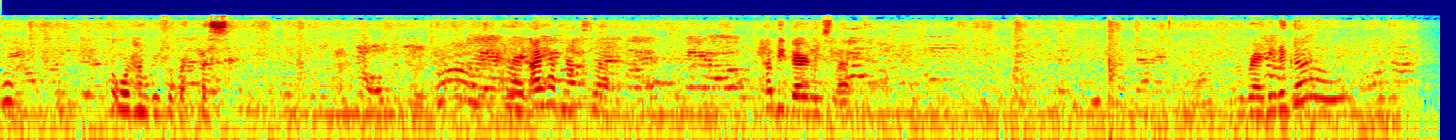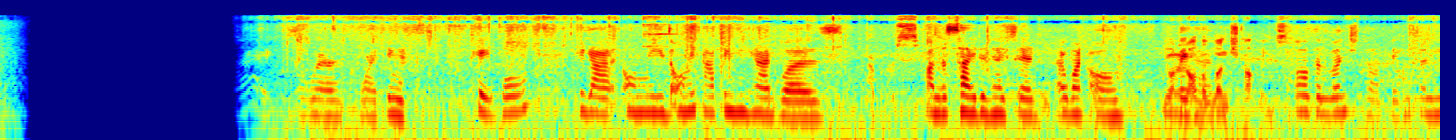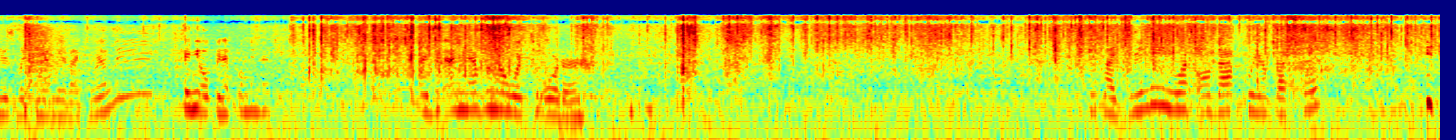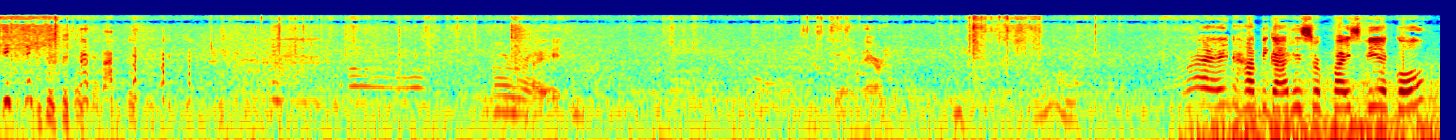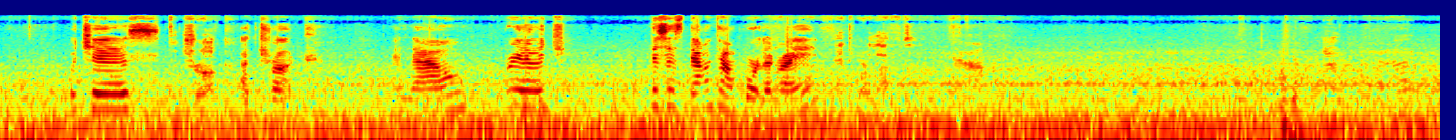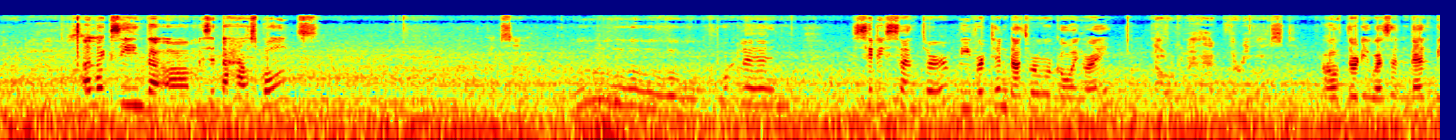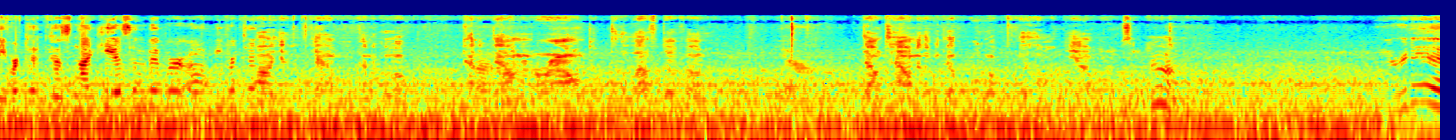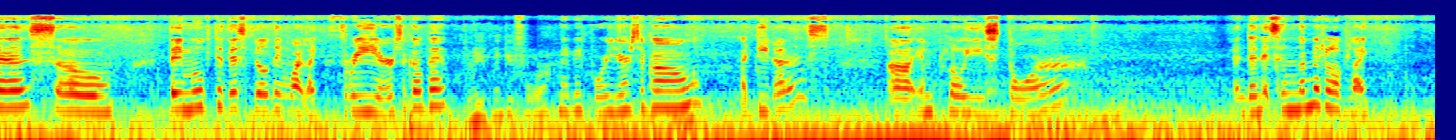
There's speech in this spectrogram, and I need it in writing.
whew, but we're hungry for breakfast. Alright, I have not slept. Hubby barely slept. We're ready to go. We're wiping a table. He got only, the only topping he had was Peppers. on the side and I said, I want all. You wanted all the lunch toppings. All the lunch toppings. And he was looking at me like, really? Can you open it for me, Nick? I, I never know what to order. He's like, really? You want all that for your breakfast? all right. Okay, there. Oh. All right, hubby got his surprise vehicle, which is It's a truck. a truck. And now, bridge. This is downtown Portland, right? And to our left. Yeah. Yeah. I like seeing the, um, is it the houseboats? I think so. Ooh, Portland. City Center, Beaverton, that's where we're going, right? Now we're gonna head 30 west. Oh, 30 West and then Beaverton, because Nike is in Beaver, uh, Beaverton. Uh, yeah, yeah. We'll kind of go up, kind of down and around to the left of um, yeah. downtown, and then we go, up the hill. Yeah. we're. Hmm. Here it is. So they moved to this building, what, like three years ago, babe? Three, maybe four. Maybe four years ago. Adidas uh, employee store. And then it's in the middle of like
